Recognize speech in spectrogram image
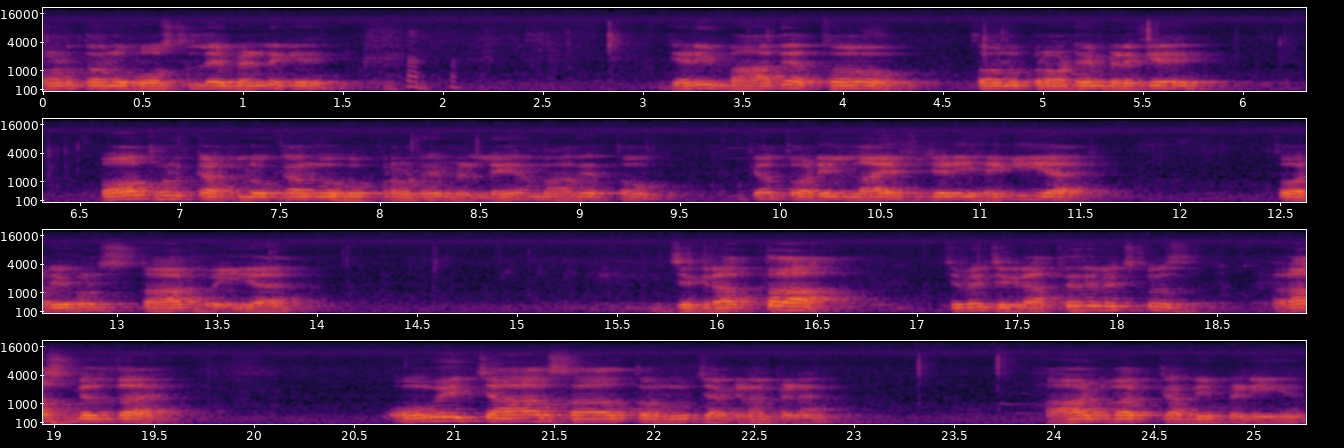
ਹੁਣ ਤੁਹਾਨੂੰ ਹੋਸਟਲ ਦੇ ਮਿਲਣਗੇ। ਜਿਹੜੀ ਮਾਂ ਦੇ ਹੱਥੋਂ ਤੁਹਾਨੂੰ ਪਰੌਂਠੇ ਮਿਲ ਗਏ ਬਹੁਤ ਹੁਣ ਘੱਟ ਲੋਕਾਂ ਨੂੰ ਉਹ ਪਰੌਂਠੇ ਮਿਲਨੇ ਆ ਮਾਂ ਦੇ ਹੱਥੋਂ ਕਿ ਤੁਹਾਡੀ ਲਾਈਫ ਜਿਹੜੀ ਹੈਗੀ ਆ, ਤੁਹਾਡੇ ਹੁਣ ਸਟਾਰਟ ਹੋਈ ਆ। ਜਗਰਾਤਾ, ਜਿਵੇਂ ਜਗਰਾਤੇ ਦੇ ਵਿੱਚ ਕੁਝ ਰਸ ਮਿਲਦਾ ਹੈ, ਉਵੇਂ 4 ਸਾਲ ਤੁਹਾਨੂੰ ਜਾਗਣਾ ਪੈਣਾ। ਹਾਰਡ ਵਰਕ ਕਰਨੀ ਪੈਣੀ ਹੈ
